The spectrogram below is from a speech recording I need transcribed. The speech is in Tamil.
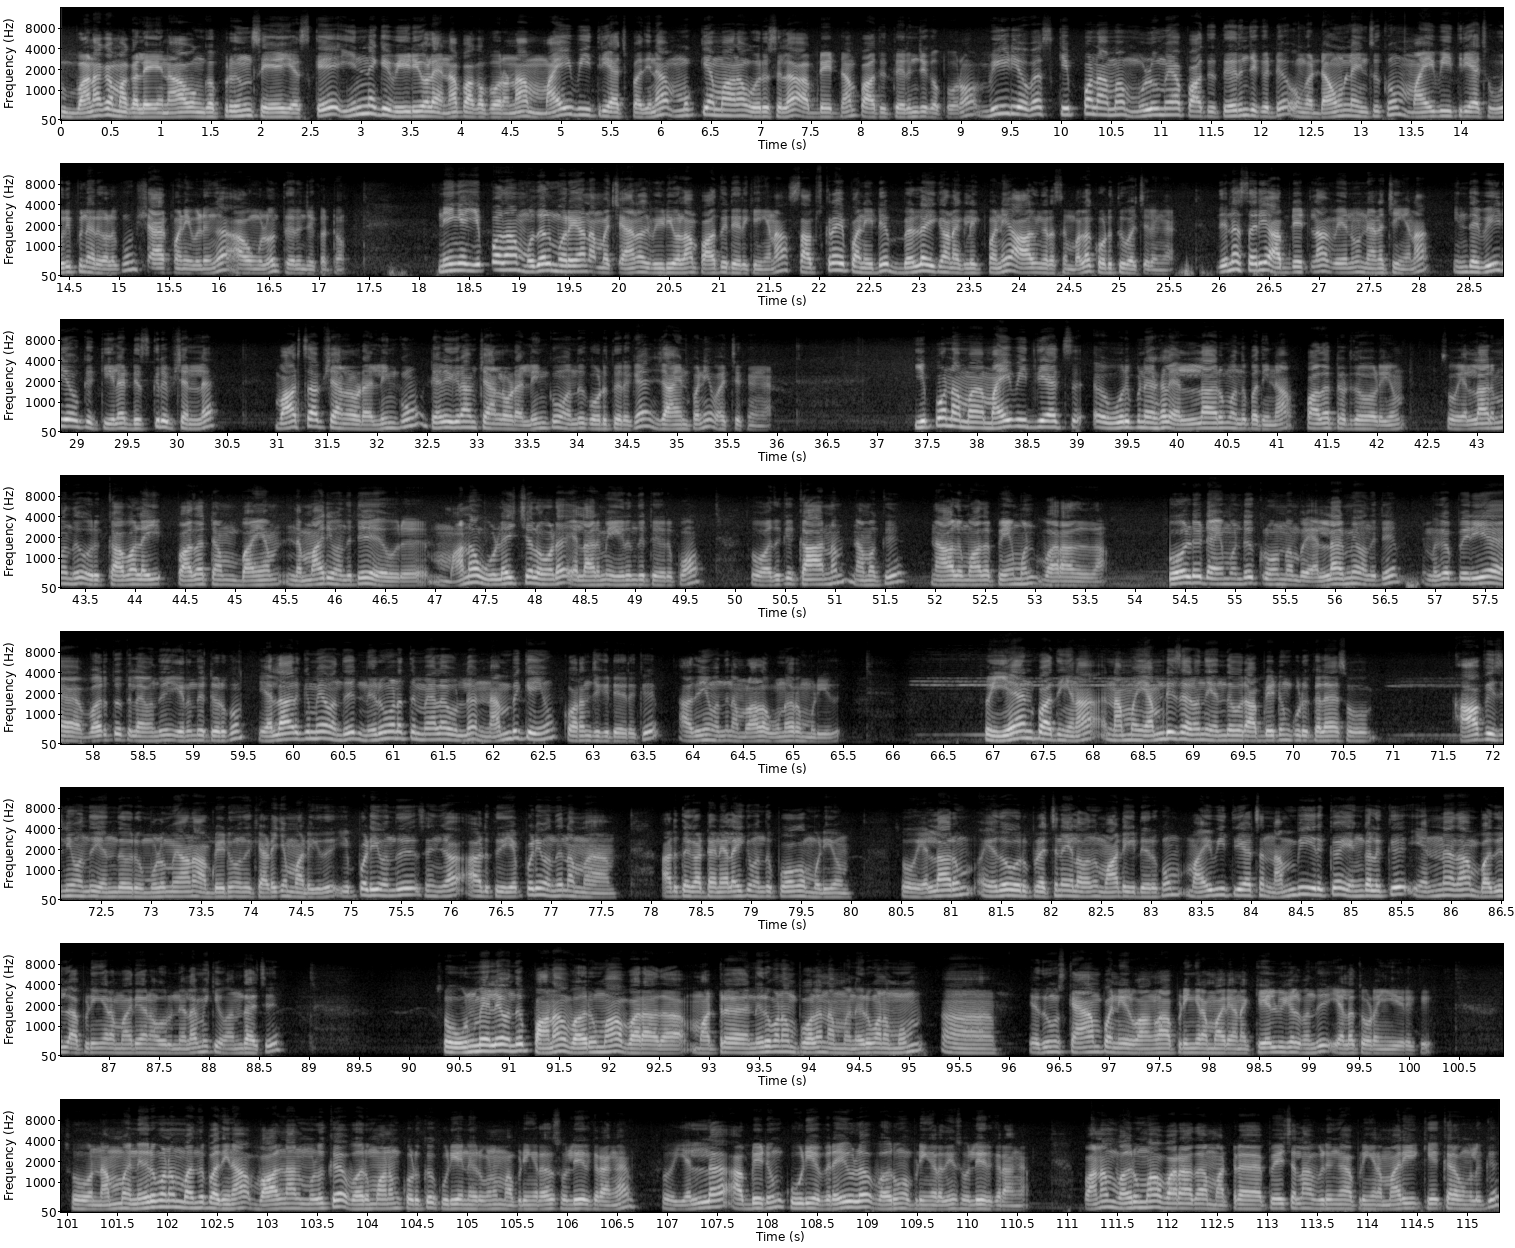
வணக்க மகளே நான் உங்கள் பிரின்ஸ் ஏஎஸ்கே இன்றைக்கி வீடியோவில் என்ன பார்க்க போகிறோன்னா மை வி த்ரீ ஆச் பார்த்தீங்கன்னா முக்கியமான ஒரு சில அப்டேட் தான் பார்த்து தெரிஞ்சுக்க போகிறோம் வீடியோவை ஸ்கிப் பண்ணாமல் முழுமையாக பார்த்து தெரிஞ்சுக்கிட்டு உங்கள் டவுன்லைன்ஸுக்கும் மை வி த்ரீ ஆச் உறுப்பினர்களுக்கும் ஷேர் பண்ணி விடுங்க அவங்களும் தெரிஞ்சுக்கட்டும். நீங்கள் இப்போ தான் முதல் முறையாக நம்ம சேனல் வீடியோலாம் பார்த்துட்டு இருக்கீங்கன்னா சப்ஸ்கிரைப் பண்ணிவிட்டு பெல் ஐக்கானை கிளிக் பண்ணி ஆளுங்கிற சிம்பலை கொடுத்து வச்சுருங்க. தினசரி அப்டேட்லாம் வேணும்னு நினச்சிங்கன்னா இந்த வீடியோவுக்கு கீழே டிஸ்கிரிப்ஷனில் வாட்ஸ்அப் சேனலோட லிங்க்கும் டெலிகிராம் சேனலோட லிங்க்கும் வந்து கொடுத்துருக்கேன். ஜாயின் பண்ணி வச்சுக்கோங்க. இப்போ நம்ம மை வித்யாஸ் உறுப்பினர்கள் எல்லாரும் வந்து பார்த்திங்கன்னா பதற்றத்தோடையும் ஸோ எல்லாருமே வந்து ஒரு கவலை பதட்டம் பயம் இந்த மாதிரி வந்துட்டு ஒரு மன உளைச்சலோட எல்லாருமே இருந்துகிட்டு இருப்போம். ஸோ அதுக்கு காரணம் நமக்கு நாலு மாத பேமெண்ட் வராது தான் கோல்டு டைமண்டு க்ரோன் மெம்பர் எல்லாருமே வந்துட்டு மிகப்பெரிய வருத்தத்தில் வந்து இருந்துகிட்டு இருக்கும். எல்லாருக்குமே வந்து நிறுவனத்து மேலே உள்ள நம்பிக்கையும் குறைஞ்சிக்கிட்டு இருக்குது அதையும் வந்து நம்மளால் உணர முடியுது. ஸோ ஏன்னு பார்த்தீங்கன்னா நம்ம எம்டி சார் வந்து எந்த ஒரு அப்டேட்டும் கொடுக்கல. ஸோ ஆஃபீஸ்லேயும் வந்து எந்த ஒரு முழுமையான அப்டேட்டும் வந்து கிடைக்க மாட்டேங்குது. இப்படி வந்து செஞ்சால் அடுத்து எப்படி வந்து நம்ம அடுத்த கட்ட நிலைக்கு வந்து போக முடியும்? ஸோ எல்லாரும் ஏதோ ஒரு பிரச்சனையில் வந்து மாட்டிக்கிட்டு இருக்கும். மைவி த்ரீயாட்ஸை நம்பி இருக்க எங்களுக்கு என்ன தான் பதில் அப்படிங்கிற மாதிரியான ஒரு நிலைமைக்கு வந்தாச்சு. ஸோ உண்மையிலே வந்து பணம் வருமா வராதா? மற்ற நிறுவனம் போல் நம்ம நிறுவனமும் எதுவும் ஸ்கேம் பண்ணிடுவாங்களா அப்படிங்கிற மாதிரியான கேள்விகள் வந்து எழ தொடங்கி இருக்குது ஸோ நம்ம நிறுவனம் வந்து பார்த்திங்கன்னா வாழ்நாள் முழுக்க வருமானம் கொடுக்கக்கூடிய நிறுவனம் அப்படிங்கிறத சொல்லியிருக்கிறாங்க. ஸோ எல்லா அப்டேட்டும் கூடிய விரைவில் வரும் அப்படிங்கிறதையும் சொல்லியிருக்கிறாங்க. பணம் வருமா வராதா? மற்ற பேச்செல்லாம் விடுங்க அப்படிங்கிற மாதிரி கேட்குறவங்களுக்கு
